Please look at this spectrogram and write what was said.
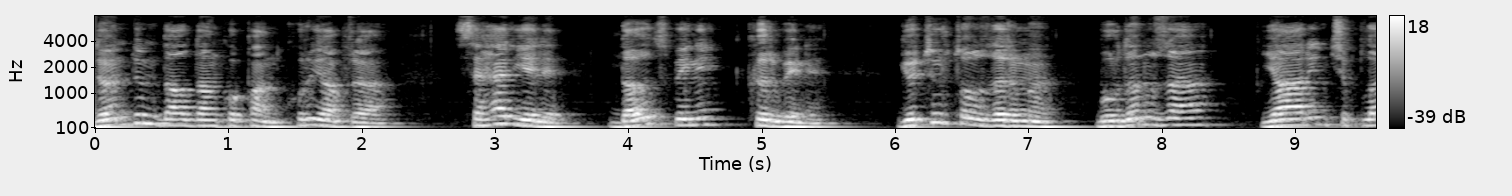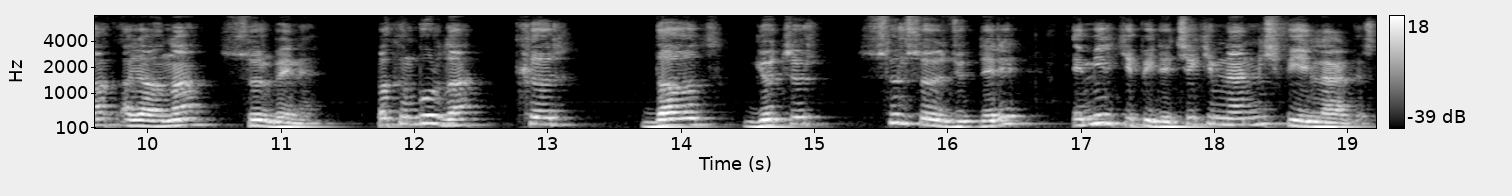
döndüm daldan kopan kuru yaprağı. Seher yeli dağıt beni kır beni. Götür tozlarımı buradan uzağa. Yarın çıplak ayağına sür beni. Bakın burada kır, dağıt, götür, sür sözcükleri emir kipiyle çekimlenmiş fiillerdir.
